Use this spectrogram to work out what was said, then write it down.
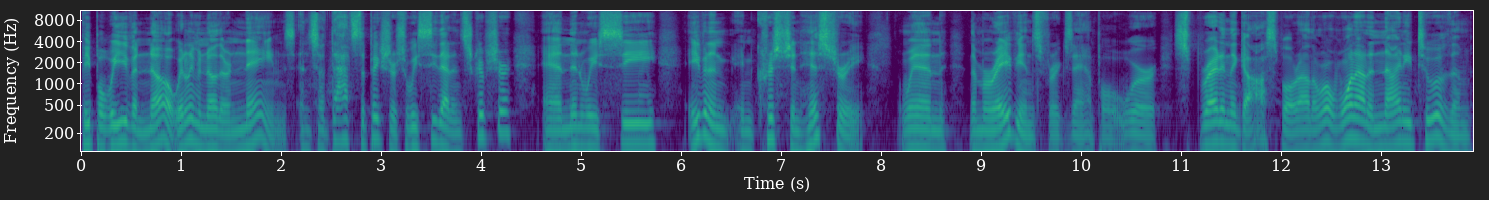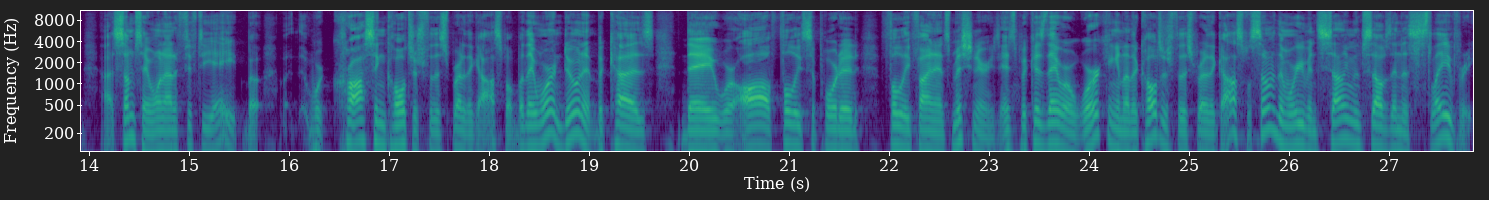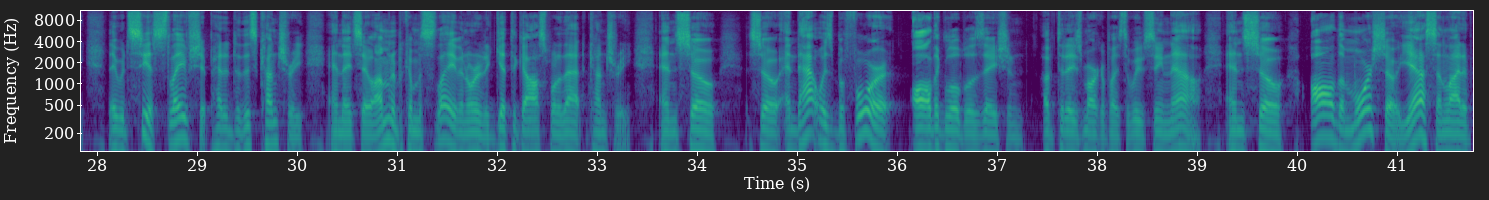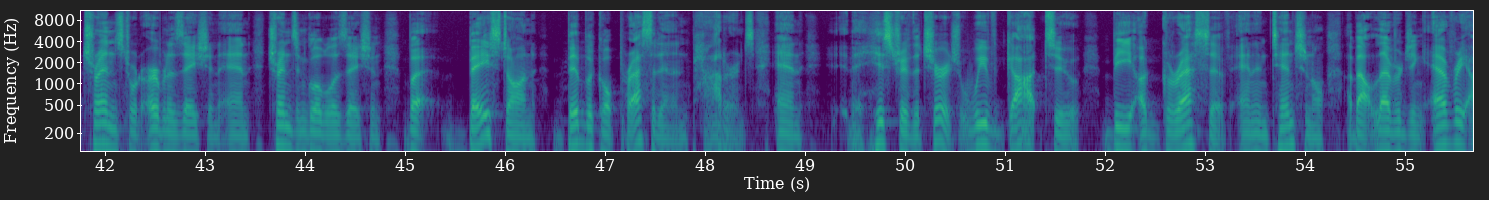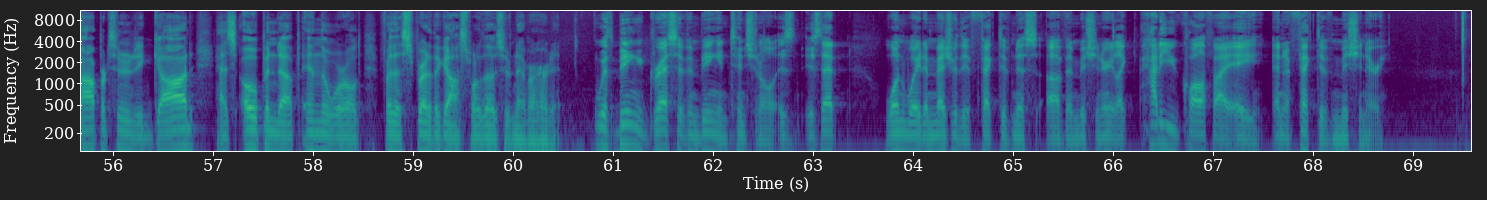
people we even know. We don't even know their names. And so that's the picture. So we see that in Scripture, and then we see even in, in Christian history when the Moravians, for example, were spreading the gospel around the world. One out of 92 of them, uh, some say one out of 58, but were crossing cultures for the spread of the gospel. But they weren't doing it because they were all fully supported, fully financed missionaries. It's because they were working in other cultures for the spread of the gospel. Some of them were even selling themselves into slavery. They would see a slave ship headed to this country, and they'd say, well, I'm going to become a slave in order to get the gospel to that country. And so, so, and that was before all the globalization of today's marketplace that we've seen now. And so, all the more so, yes, in light of trends toward urbanization and trends in globalization, but based on biblical precedent and patterns and the history of the church, we've got to be aggressive and intentional about leveraging every opportunity God has opened up in the world for the spread of the gospel to those who've never heard it. With being aggressive and being intentional, is is that one way to measure the effectiveness of a missionary? Like, how do you qualify a an effective missionary?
